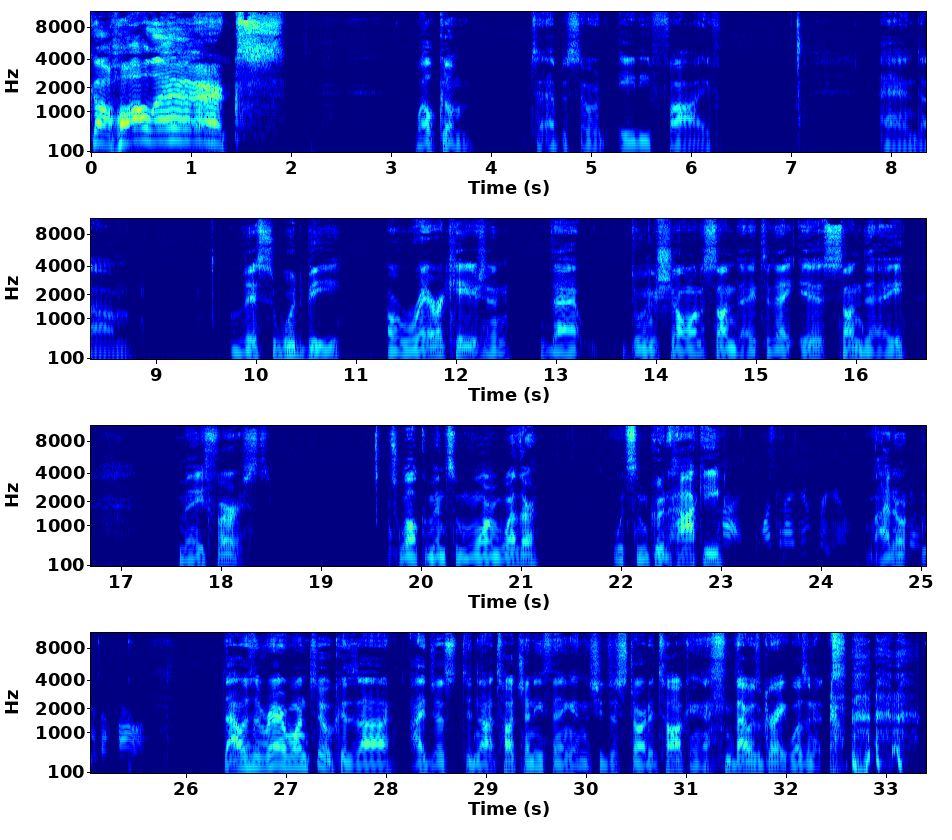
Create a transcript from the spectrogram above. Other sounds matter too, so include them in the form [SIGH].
Decaholics! Welcome to episode 85. And um, this would be a rare occasion that doing a show on a Sunday. Today is Sunday, May 1st. Let's welcome in some warm weather with some good hockey. Hi, what can I do for you? I don't. Speak into the phone. That was a rare one too, because uh, I just did not touch anything, and she just started talking. [LAUGHS] that was great, wasn't it?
